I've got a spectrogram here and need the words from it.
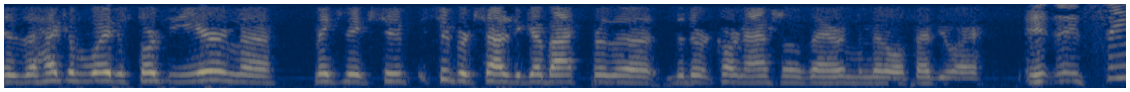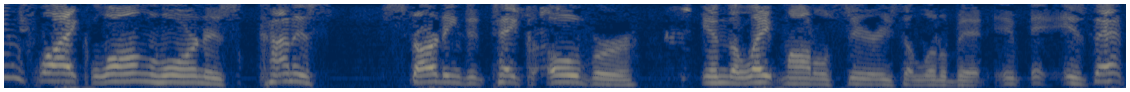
was a heck of a way to start the year, and uh, makes me super, super excited to go back for the the DIRTcar Nationals there in the middle of February. It, it seems like Longhorn is kind of starting to take over in the late model series a little bit. Is that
